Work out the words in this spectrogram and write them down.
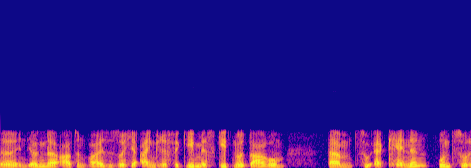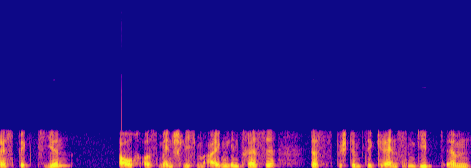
äh, in irgendeiner Art und Weise solche Eingriffe geben. Es geht nur darum, ähm, zu erkennen und zu respektieren, auch aus menschlichem Eigeninteresse, dass es bestimmte Grenzen gibt, ähm,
